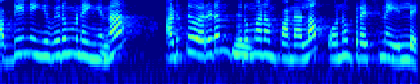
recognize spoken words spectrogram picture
அப்படின்னு நீங்க விரும்புனீங்கன்னா அடுத்த வருடம் திருமணம் பண்ணலாம். ஒன்றும் பிரச்சனை இல்லை.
